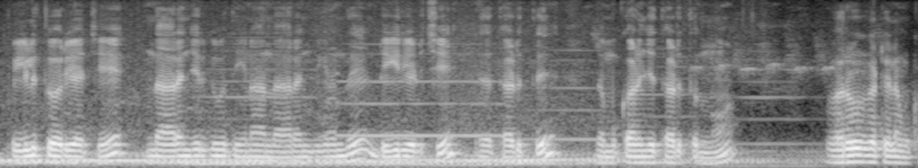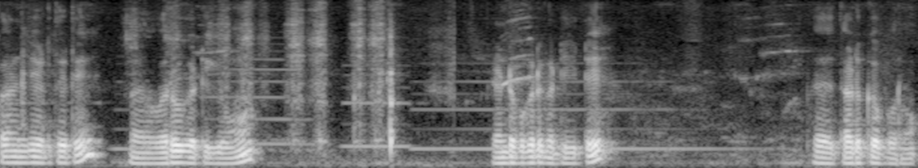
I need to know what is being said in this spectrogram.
இப்போ இழுத்து வரியாச்சு. இந்த அரைஞ்சிருக்கு பார்த்தீங்கன்னா அந்த அரைஞ்சிலேருந்து டிகிரி அடித்து இதை தடுத்து இந்த முக்காலஞ்சி தடுத்துடணும். வரவு கட்டையில் முக்காலஞ்சி எடுத்துகிட்டு வரவு கட்டிக்குவோம். ரெண்டு பக்கத்தும் கட்டிக்கிட்டு தடுக்க போகிறோம்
